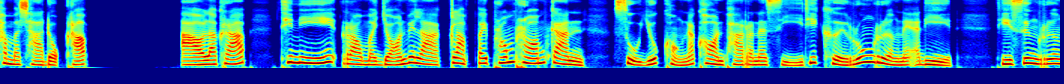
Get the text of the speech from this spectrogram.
ธรรมชาดกครับ เอาละครับ ทีนี้เรามาย้อนเวลากลับไปพร้อมๆกัน สู่ยุคของนครพาราณสีที่เคยรุ่งเรืองในอดีต ที่ซึ่งเรื่อง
